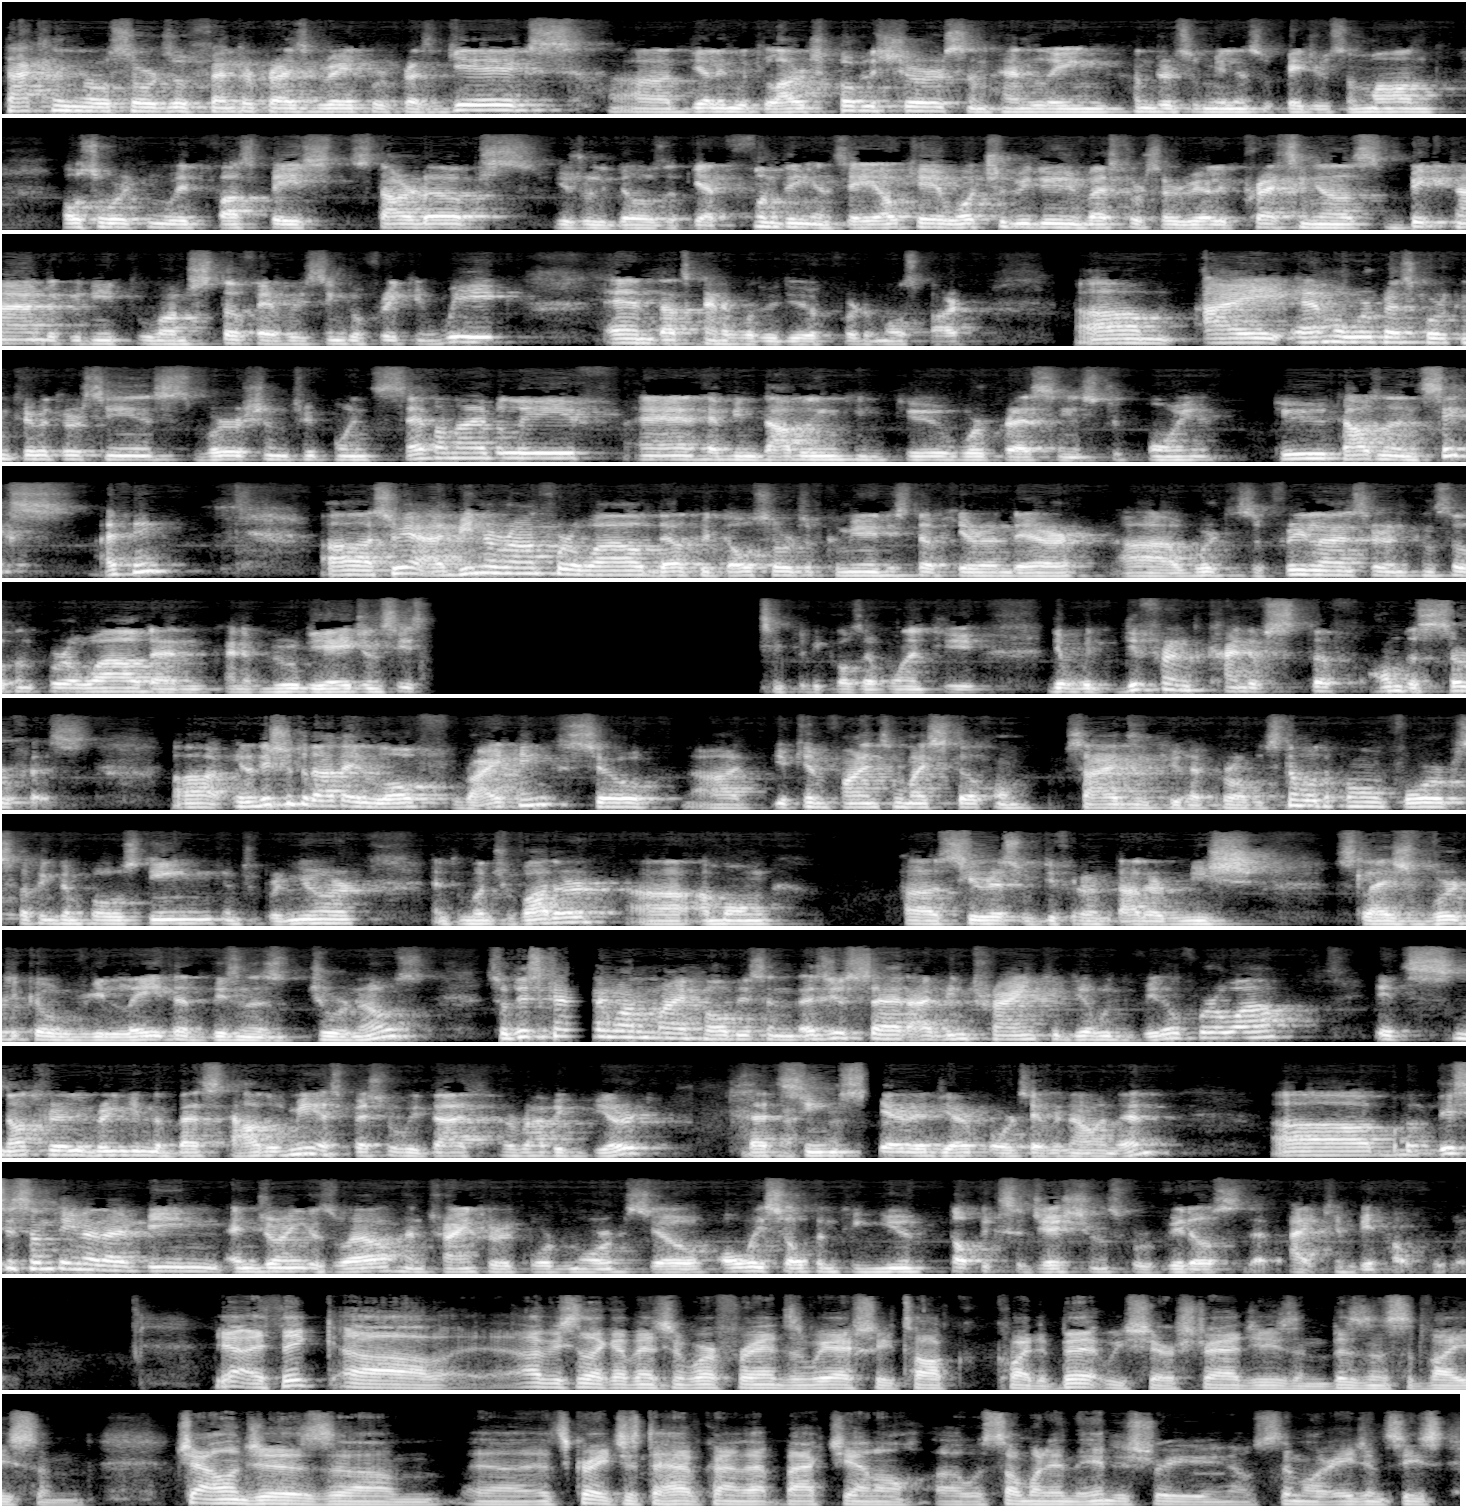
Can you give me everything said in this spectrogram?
tackling all sorts of enterprise grade WordPress gigs, uh, dealing with large publishers. I'm handling hundreds of millions of pages a month. Also working with fast-paced startups, usually those that get funding and say, okay, what should we do? Investors are really pressing us big time that we need to launch stuff every single freaking week. And that's kind of what we do for the most part. Um, I am a WordPress core contributor since version 3.7, I believe, and have been dabbling into WordPress since 2006, I think. Uh, so yeah, I've been around for a while, dealt with all sorts of community stuff here and there. Uh, worked as a freelancer and consultant for a while, then kind of grew the agency simply because I wanted to deal with different kind of stuff on the surface. Uh, in addition to that, I love writing, so uh, you can find some of my stuff on sites that you have probably stumbled upon: Forbes, Huffington Post, Inc., Entrepreneur, and a bunch of other, uh, among a series of different other niche slash vertical related business journals. So this is kind of one of my hobbies. And as you said, I've been trying to deal with video for a while. It's not really bringing the best out of me, especially with that Arabic beard that seems scary at the airports every now and then. Uh, but this is something that I've been enjoying as well and trying to record more. So always open to new topic suggestions for videos that I can be helpful with. Yeah, I think uh, obviously, like I mentioned, we're friends and we actually talk quite a bit. We share strategies and business advice and challenges. Um, uh, it's great just to have kind of that back channel uh, with someone in the industry, you know, similar agencies.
